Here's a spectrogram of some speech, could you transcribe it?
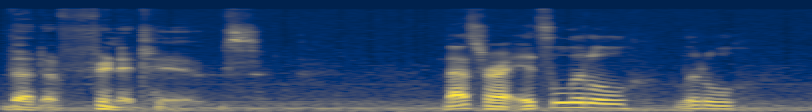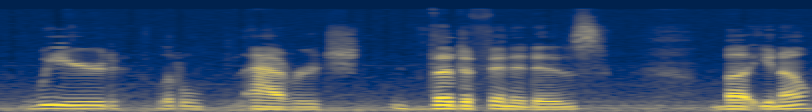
The Definitives. That's right, it's a little, little weird, little average, the definitives. But you know,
